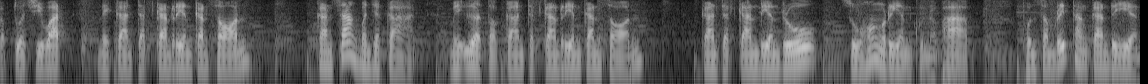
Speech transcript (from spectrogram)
กับตัวชี้วัดในการจัดการเรียนการสอน การสร้างบรรยากาศ ไม่เอื้อต่อการจัดการเรียนการสอน การจัดการเรียนรู้สู่ห้องเรียนคุณภาพ ผลสำฤทธิ์ทางการเรียน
